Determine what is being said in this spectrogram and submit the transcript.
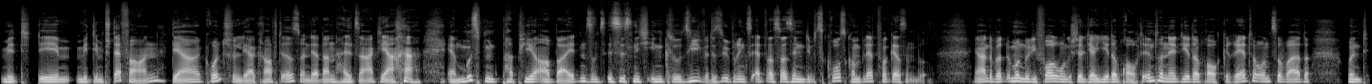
mit dem, mit dem Stefan, der Grundschullehrkraft ist und der dann halt sagt, ja, er muss mit Papier arbeiten, sonst ist es nicht inklusive. Das ist übrigens etwas, was in dem Diskurs komplett vergessen wird. Ja, da wird immer nur die Forderung gestellt, ja, jeder braucht Internet, jeder braucht Geräte und so weiter. Und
